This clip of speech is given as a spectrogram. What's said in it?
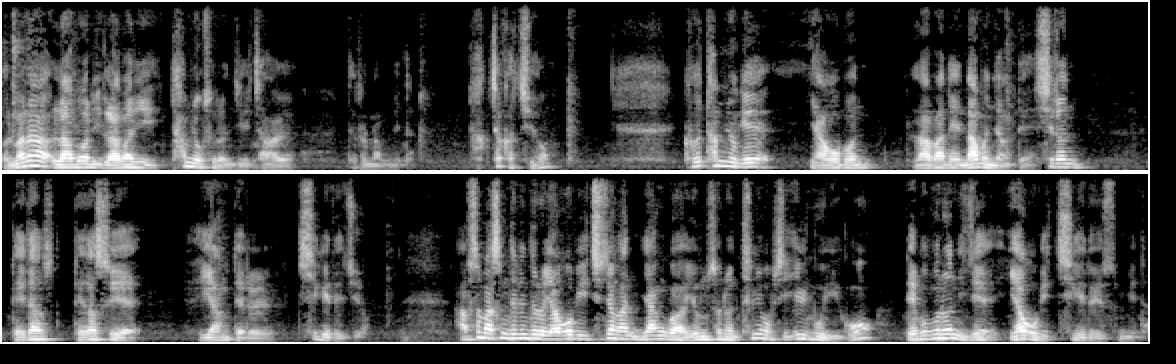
얼마나 라반이, 라반이 탐욕스러운지 잘 드러납니다. 학자같이요. 그 탐욕에 야곱은 라반의 남은 양떼, 실은 대다수, 대다수의 양떼를 치게 되지요. 앞서 말씀드린 대로 야곱이 지정한 양과 염소는 틀림없이 일부이고 대부분은 이제 야곱이 치게 되었습니다.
